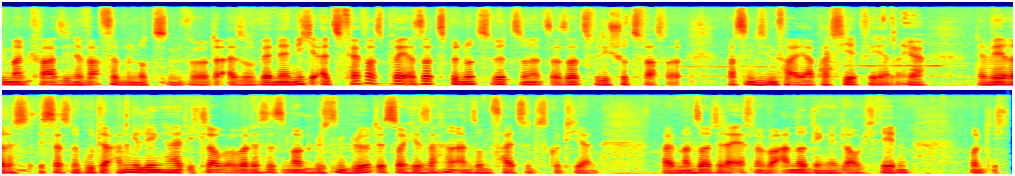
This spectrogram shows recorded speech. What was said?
wie man quasi eine Waffe benutzen würde, also wenn der nicht als Pfefferspray-Ersatz benutzt wird, sondern als Ersatz für die Schutzwaffe, was in diesem Fall ja passiert wäre, Ja. dann wäre das, ist das eine gute Angelegenheit. Ich glaube aber, dass es immer ein bisschen blöd ist, solche Sachen an so einem Fall zu diskutieren, weil man sollte da erstmal über andere Dinge, glaube ich, reden. Und ich,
